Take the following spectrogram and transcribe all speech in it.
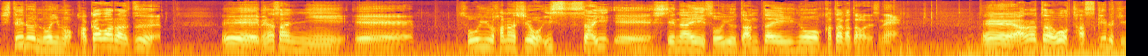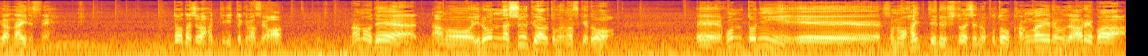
してるのにもかかわらず、えー、皆さんに、えー、そういう話を一切、えー、してない、そういう団体の方々はですね、えー、あなたを助ける気がないですね。と私ははっきり言っておきますよ。なので、あのいろんな宗教あると思いますけど、えー、本当に、えー、その入っている人たちのことを考えるのであれば、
